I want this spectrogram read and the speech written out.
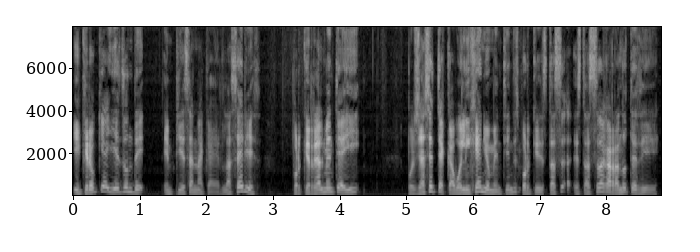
Y creo que ahí es donde empiezan a caer las series. Porque realmente ahí, pues ya se te acabó el ingenio, ¿me entiendes? Porque estás, estás agarrándote de,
